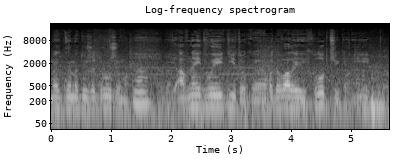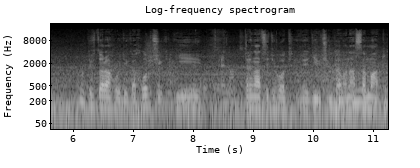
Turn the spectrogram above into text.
Ми з ними дуже дружимо. А, А в неї двоє діток. Е, Годували їх хлопчик і ну, півтора годіка хлопчик і 13 год е, дівчинка. Вона сама тут.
